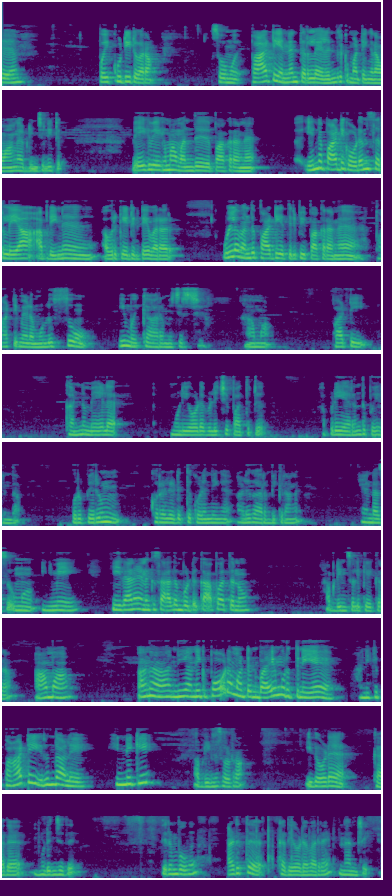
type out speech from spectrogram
போய் கூட்டிகிட்டு வரான். சோமு பாட்டி என்னன்னு தெரில எழுந்திருக்க மாட்டேங்கிறான் வாங்க அப்படின்னு சொல்லிட்டு வேக வேகமாக வந்து பார்க்குறாங்க. என்ன பாட்டிக்கு உடம்பு சரியில்லையா? அப்படின்னு அவர் கேட்டுக்கிட்டே வராரு. உள்ளே வந்து பாட்டியை திருப்பி பார்க்குறாங்க. பாட்டி மேலே முழுசும் ஈ மொய்க்க ஆரம்பிச்சிருச்சு. ஆமாம் பாட்டி கண்ணு மேலே மொழியோட விழிச்சு பார்த்துட்டு அப்படியே இறந்து போயிருந்தான் ஒரு பெரும் குரல் எடுத்து குழந்தைங்க அழுக ஆரம்பிக்கிறாங்க. ஏண்டா சோமு இனிமே நீ தானே எனக்கு சாதம் போட்டு காப்பாற்றணும் அப்படின்னு சொல்லி கேட்குறான் ஆமாம் ஆனால் நீ அன்னைக்கு போட மாட்டேன்னு பயமுறுத்துனியே. அன்னைக்கு பாட்டி இருந்தாளே இன்னைக்கு? அப்படின்னு சொல்கிறான் இதோட கதை முடிஞ்சுது. திரும்பவும் அடுத்த கதையோடு வர்றேன். நன்றி.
